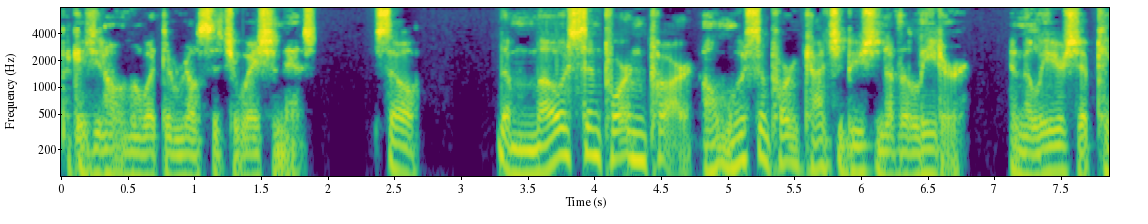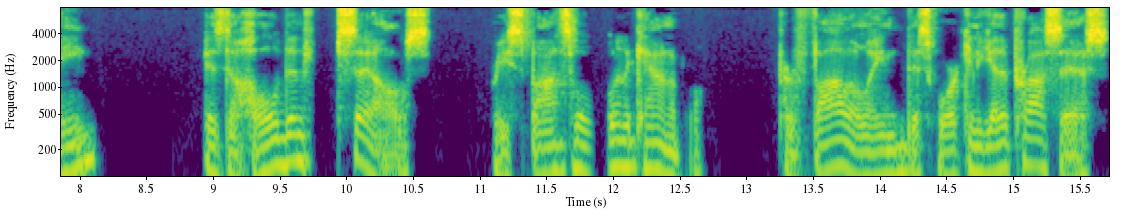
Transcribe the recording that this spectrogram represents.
because you don't know what the real situation is. So the most important part, the most important contribution of the leader and the leadership team is to hold themselves responsible and accountable for following this working together process.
